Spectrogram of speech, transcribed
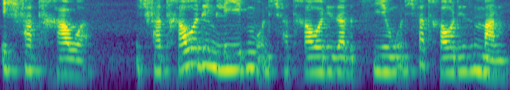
ich vertraue. Ich vertraue dem Leben und ich vertraue dieser Beziehung und ich vertraue diesem Mann.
